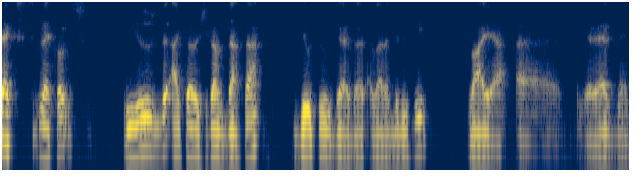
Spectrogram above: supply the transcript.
text records, we used archaeological data due to their availability via uh, the REDNet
